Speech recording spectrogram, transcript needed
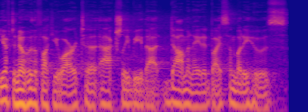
You have to know who the fuck you are to actually be that dominated by somebody who's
